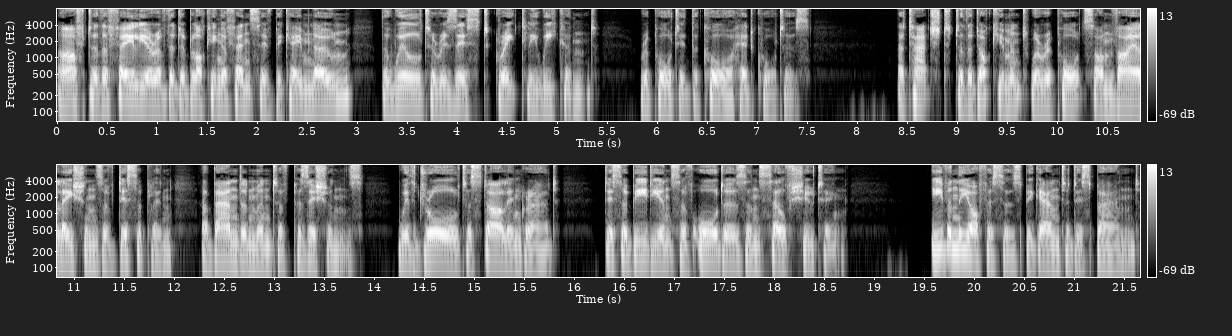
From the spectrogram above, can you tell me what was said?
After the failure of the deblocking offensive became known, the will to resist greatly weakened, reported the Corps headquarters. Attached to the document were reports on violations of discipline, abandonment of positions, withdrawal to Stalingrad, disobedience of orders, and self shooting. Even the officers began to disband.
